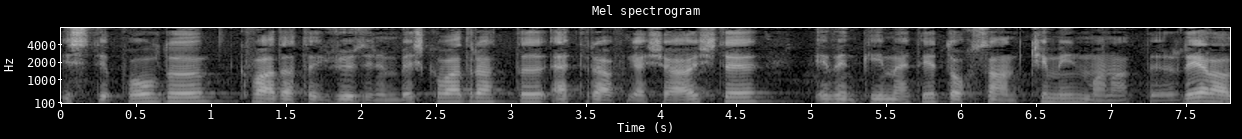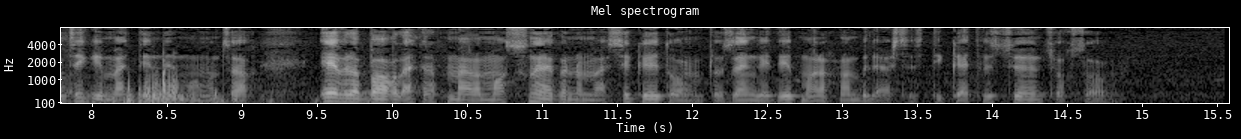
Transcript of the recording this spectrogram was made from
İsti poldur. Kvadratı 125 kvadratdır. Ətraf yaşayışdır. Evin qiyməti 92 min manatdır. Real alıcı qiyməti endirim olunacaq. Evlə bağlı ətraf məlumat üçün əlaqə nömrəsi qeyd olunubdur. Zəng edib maraqlana bilərsiniz. Diqqətiniz üçün çox sağ olun.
